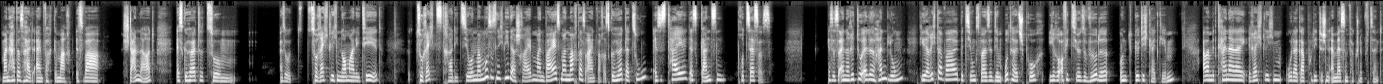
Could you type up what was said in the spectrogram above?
man hat das halt einfach gemacht. Es war Standard. Es gehörte zum, also zur rechtlichen Normalität, zur Rechtstradition. Man muss es nicht niederschreiben. Man weiß, man macht das einfach. Es gehört dazu. Es ist Teil des ganzen Prozesses. Es ist eine rituelle Handlung, die der Richterwahl bzw. dem Urteilsspruch ihre offiziöse Würde und Gültigkeit geben, aber mit keinerlei rechtlichem oder gar politischen Ermessen verknüpft sind.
